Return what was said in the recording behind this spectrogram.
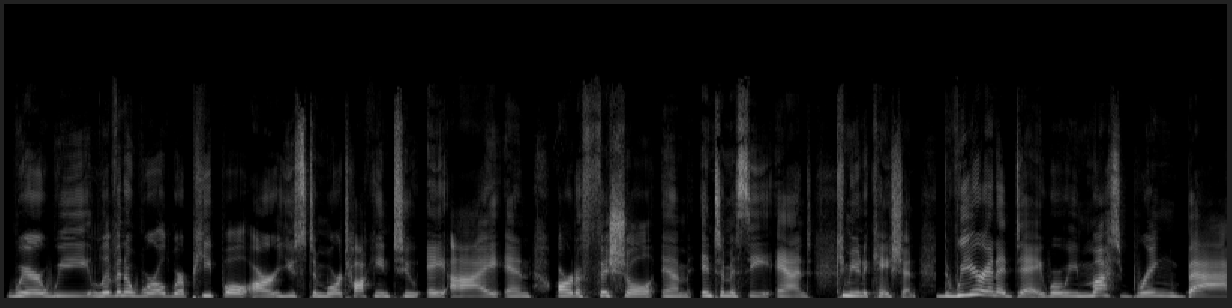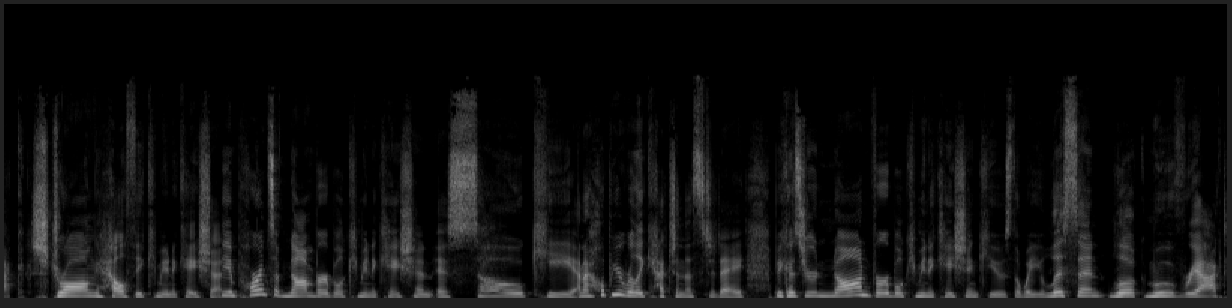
where we live in a world where people are used to more talking to AI and artificial um, intimacy and communication. We are in a day where we must bring back strong, healthy communication. The importance of nonverbal communication is so key. And I hope you're really catching this today because your nonverbal communication cues, the way you listen, look, move, react,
